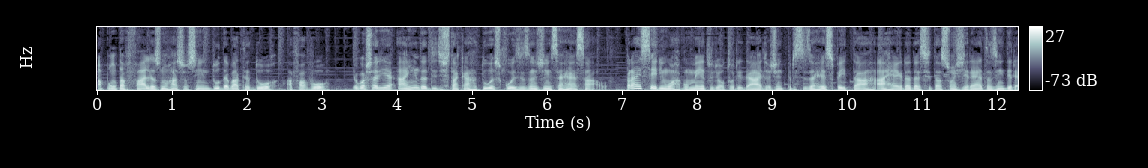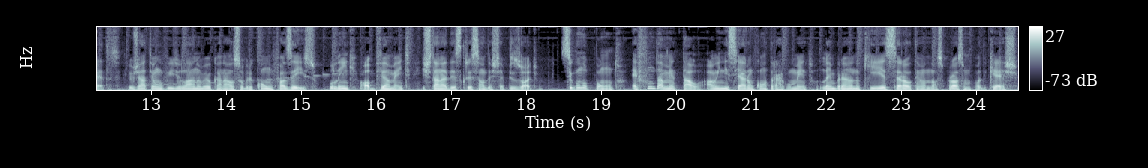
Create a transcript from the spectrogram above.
aponta falhas no raciocínio do debatedor a favor? Eu gostaria ainda de destacar duas coisas antes de encerrar essa aula. Para inserir um argumento de autoridade, a gente precisa respeitar a regra das citações diretas e indiretas. Eu já tenho um vídeo lá no meu canal sobre como fazer isso. O link, obviamente, está na descrição deste episódio. Segundo ponto, é fundamental, ao iniciar um contra-argumento, lembrando que esse será o tema do nosso próximo podcast,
